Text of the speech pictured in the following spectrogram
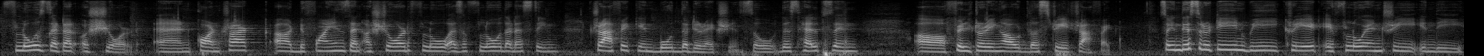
flows that are assured. And conntrack uh, defines an assured flow as a flow that has seen traffic in both the directions. So this helps in uh, filtering out the stray traffic. So in this routine, we create a flow entry in the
